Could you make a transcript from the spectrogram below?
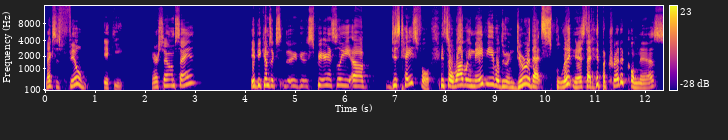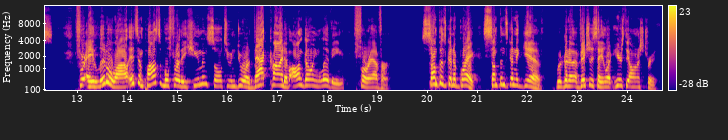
Makes us feel icky. You understand what I'm saying? It becomes ex- experientially uh, distasteful. And so while we may be able to endure that splitness, that hypocriticalness, for a little while, it's impossible for the human soul to endure that kind of ongoing living forever. Something's going to break. Something's going to give we're going to eventually say, look, here's the honest truth.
